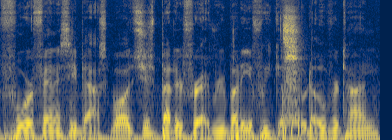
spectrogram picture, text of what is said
for fantasy basketball, it's just better for everybody if we go to overtime.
